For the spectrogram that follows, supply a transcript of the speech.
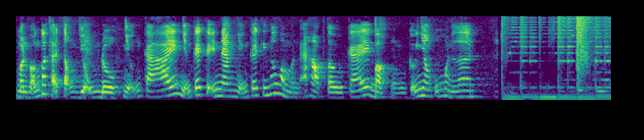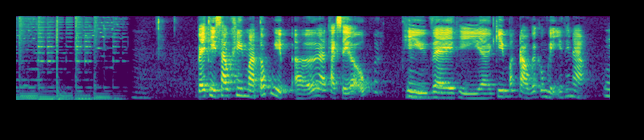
mình vẫn có thể tận dụng được những cái những cái kỹ năng những cái kiến thức mà mình đã học từ cái bậc cử nhân của mình lên vậy thì sau khi mà tốt nghiệp ở thạc sĩ ở úc thì ừ. về thì à, kim bắt đầu cái công việc như thế nào Ừ.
